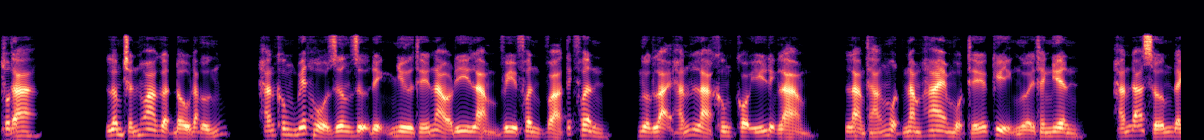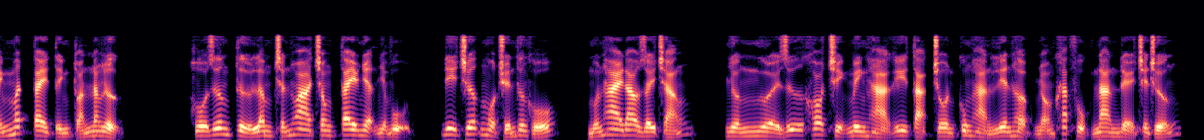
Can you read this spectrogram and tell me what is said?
Tốt ta. Lâm trấn hoa gật đầu đáp ứng, hắn không biết hồ dương dự định như thế nào đi làm vi phân và tích phân, ngược lại hắn là không có ý định làm làm tháng một năm hai một thế kỷ người thanh niên, hắn đã sớm đánh mất tay tính toán năng lực. Hồ dương từ lâm trấn hoa trong tay nhận nhiệm vụ, đi trước một chuyến thương khố, muốn hai đao giấy trắng, nhường người giữ kho trịnh minh hà ghi tạc trôn cung hàn liên hợp nhóm khắc phục nan để trên trướng.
